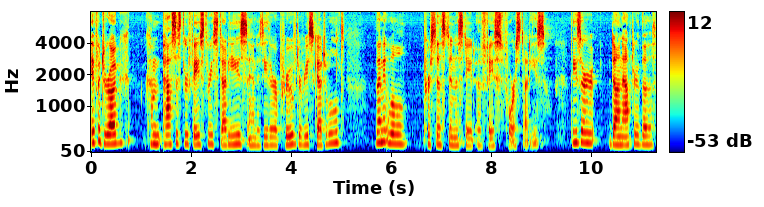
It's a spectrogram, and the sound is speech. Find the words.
If a drug come, passes through phase 3 studies and is either approved or rescheduled, then it will persist in a state of phase 4 studies. These are done after the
